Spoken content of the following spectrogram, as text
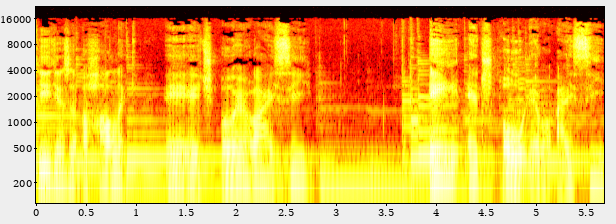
第一间是 Aholic，A H O L I C，A H O L I C，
